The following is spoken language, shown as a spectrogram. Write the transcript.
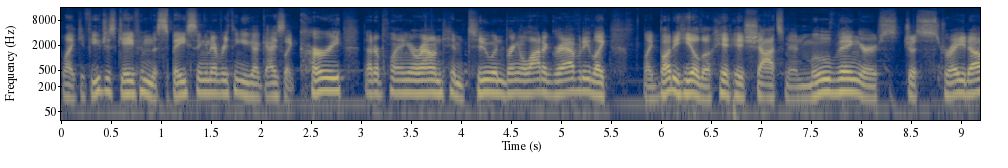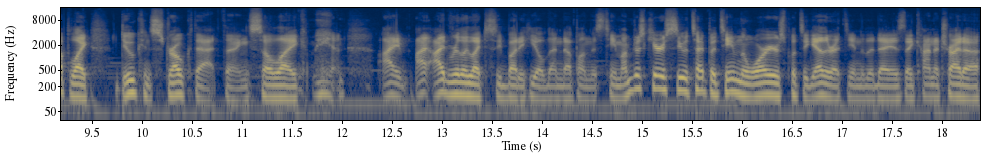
Like if you just gave him the spacing and everything, you got guys like Curry that are playing around him too and bring a lot of gravity. Like like Buddy Hield will hit his shots, man, moving or just straight up. Like dude can stroke that thing. So like man, I, I would really like to see Buddy Hield end up on this team. I'm just curious to see what type of team the Warriors put together at the end of the day as they kind of try to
